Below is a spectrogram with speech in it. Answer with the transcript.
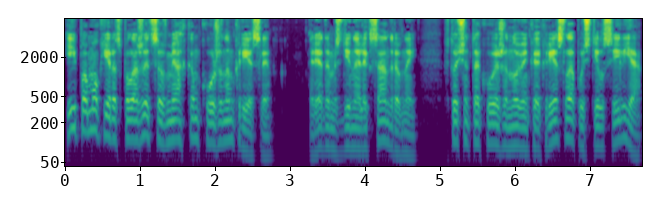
и помог ей расположиться в мягком кожаном кресле. Рядом с Диной Александровной в точно такое же новенькое кресло опустился Илья.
